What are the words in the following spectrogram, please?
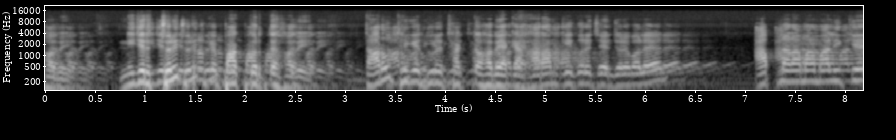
হবে নিজের চরিত্রকে পাক করতে হবে। দারু থেকে দূরে থাকতে হবে একে হারাম কে করেছেন? জোরে বলেন। আপনার আমার মালিককে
